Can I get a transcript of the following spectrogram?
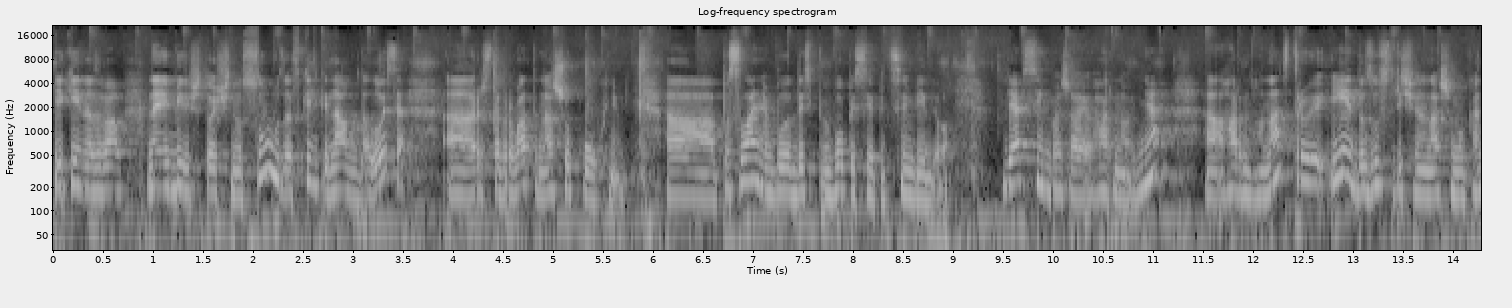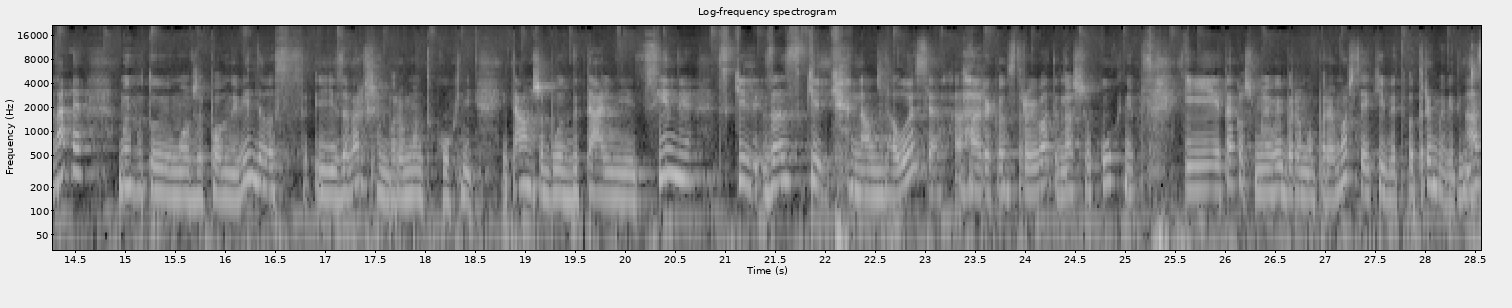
який назвав найбільш точну суму, за скільки нам вдалося реставрувати нашу кухню. Посилання було десь в описі під цим відео. Я всім бажаю гарного дня, гарного настрою і до зустрічі на нашому каналі. Ми готуємо вже повне відео і завершуємо ремонт кухні. І там вже будуть детальні ціни, за скільки нам вдалося реконструювати нашу кухню. І також ми виберемо переможця, який від, отримає від нас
